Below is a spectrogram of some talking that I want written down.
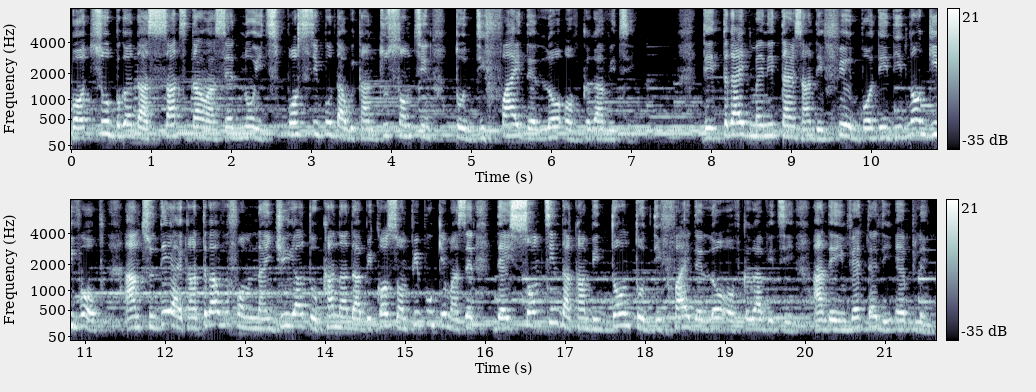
But two brothers sat down and said, No, it's possible that we can do something to defy the law of gravity. They tried many times and they failed, but they did not give up. And today I can travel from Nigeria to Canada because some people came and said there is something that can be done to defy the law of gravity, and they invented the airplane.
